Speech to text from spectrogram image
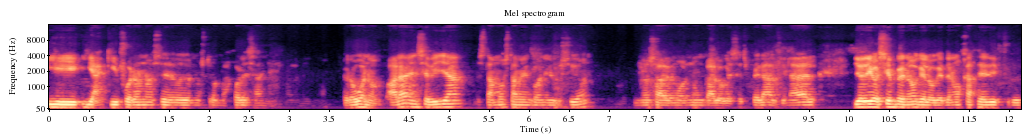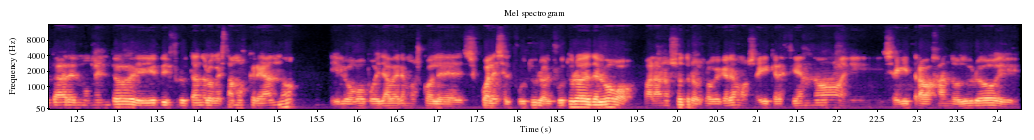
Y, aquí fueron nuestros mejores años. Pero bueno, ahora en Sevilla estamos también con ilusión. No sabemos nunca lo que se espera. Al final, yo digo siempre ¿no? que lo que tenemos que hacer es disfrutar el momento e ir disfrutando lo que estamos creando y luego pues ya veremos cuál es, cuál es el futuro. El futuro, desde luego, para nosotros lo que queremos, seguir creciendo y, y seguir trabajando duro y,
